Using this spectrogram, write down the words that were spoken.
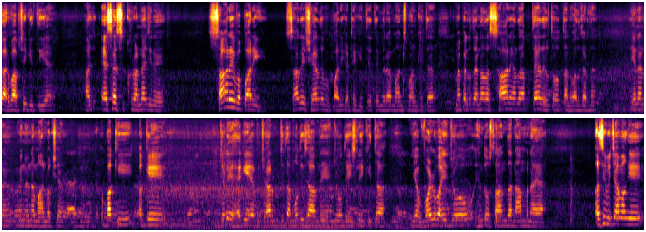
ਘਰ ਵਾਪਸੀ ਕੀਤੀ ਹੈ। ਅੱਜ ਐਸਐਸ ਖੁਰਾਨਾ ਜੀ ਨੇ ਸਾਰੇ ਵਪਾਰੀ ਸਾਰੇ ਸ਼ਹਿਰ ਦੇ ਵਪਾਰੀ ਇਕੱਠੇ ਕੀਤੇ ਤੇ ਮੇਰਾ ਮਾਨ ਸਨਮਾਨ ਕੀਤਾ। ਮੈਂ ਪਹਿਲਾਂ ਤਾਂ ਇਹਨਾਂ ਦਾ ਸਾਰਿਆਂ ਦਾ ਤਹਿ ਦਿਲ ਤੋਂ ਧੰਨਵਾਦ ਕਰਦਾ। ਇਹਨਾਂ ਨੇ ਮੈਨੂੰ ਇਹਨਾਂ ਮਾਣ ਬਖਸ਼ਿਆ। ਬਾਕੀ ਅੱਗੇ ਜਿਹੜੇ ਹੈਗੇ ਆ ਵਿਚਾਰ ਜਿੱਦਾਂ ਮੋਦੀ ਸਾਹਿਬ ਨੇ ਜੋ ਦੇਸ਼ ਲਈ ਕੀਤਾ ਜਾਂ ਵਰਲਡ ਵਾਈਜ਼ ਜੋ ਹਿੰਦੁਸਤਾਨ ਦਾ ਨਾਮ ਬਣਾਇਆ, ਅਸੀਂ ਵੀ ਚਾਹਾਂਗੇ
